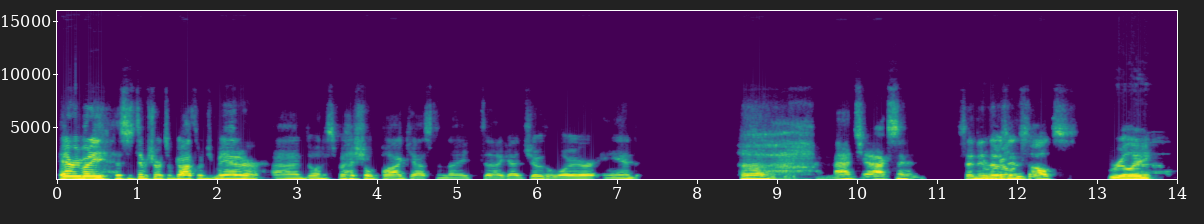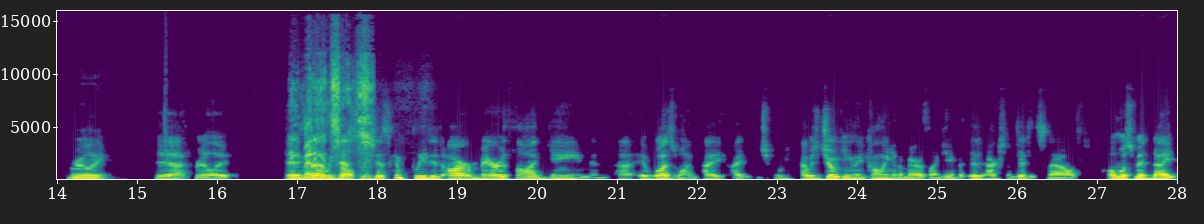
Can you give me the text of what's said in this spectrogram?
Hey everybody, this is Tim Shorts of Gothridge Manor. I'm doing a special podcast tonight. Uh, I got Joe the lawyer and uh, Matt Jackson sending those Really? insults. Really, Yeah. really. Yeah, really. Uh, we just we just completed our marathon game, and uh, it was one. I, I, I was jokingly calling it a marathon game, but it actually did. It's now almost midnight.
